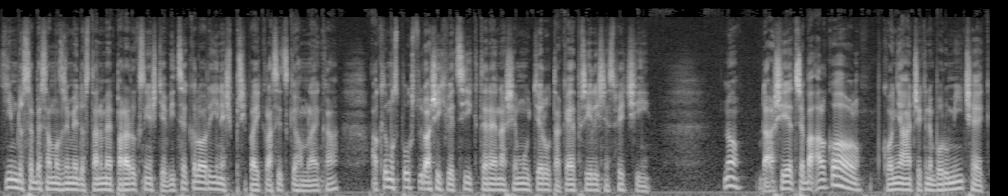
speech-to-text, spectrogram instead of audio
Tím do sebe samozřejmě dostaneme paradoxně ještě více kalorií než v případě klasického mléka a k tomu spoustu dalších věcí, které našemu tělu také příliš nesvědčí. No, další je třeba alkohol, koňáček nebo rumíček.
